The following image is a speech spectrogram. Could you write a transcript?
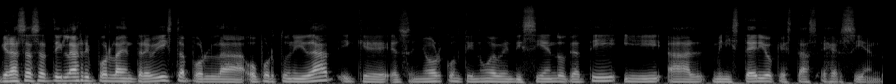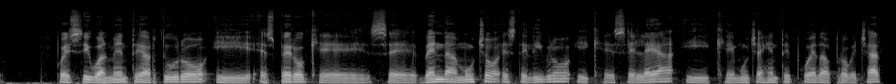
Gracias a ti, Larry, por la entrevista, por la oportunidad y que el Señor continúe bendiciéndote a ti y al ministerio que estás ejerciendo. Pues igualmente, Arturo, y espero que se venda mucho este libro y que se lea y que mucha gente pueda aprovechar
